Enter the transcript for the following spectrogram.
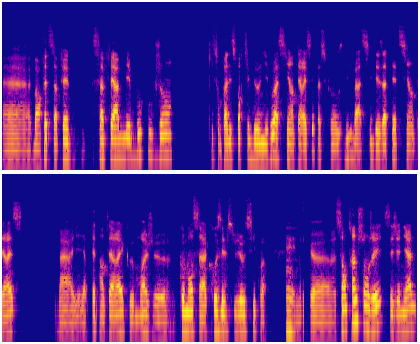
bah, en fait, ça fait, ça fait amener beaucoup de gens qui ne sont pas des sportifs de haut niveau à s'y intéresser parce qu'on se dit, bah, si des athlètes s'y intéressent, bah, il y a peut-être intérêt que moi, je commence à creuser le sujet aussi. Quoi. Hmm. Donc, euh, c'est en train de changer, c'est génial.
